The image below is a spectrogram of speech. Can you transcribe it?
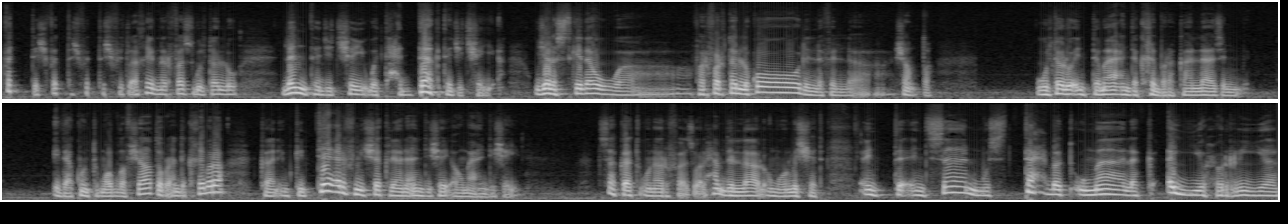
فتش فتش فتش في الأخير نرفزت قلت له لن تجد شيء وتحداك تجد شيء. وجلست كده وفرفرت له كل اللي في الشنطة. وقلت له أنت ما عندك خبرة كان لازم إذا كنت موظف شاطر وعندك خبرة كان يمكن تعرف من شكلي أنا عندي شيء أو ما عندي شيء. سكت ونرفز والحمد لله الأمور مشيت. أنت إنسان مستعبد وما لك أي حرية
